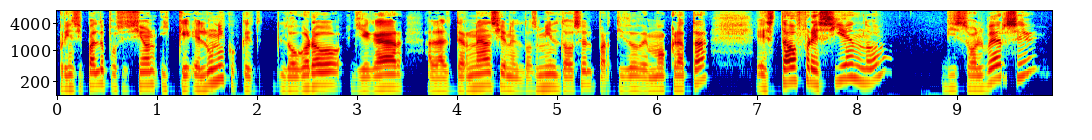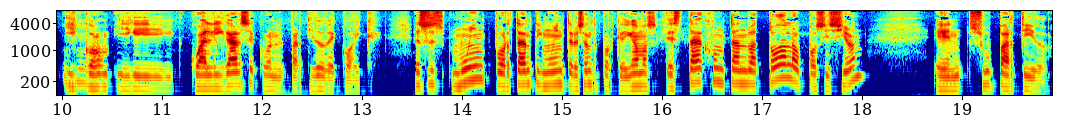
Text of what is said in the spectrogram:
principal de oposición y que el único que logró llegar a la alternancia en el 2012, el Partido Demócrata, está ofreciendo disolverse y, y coaligarse con el partido de Koike. Eso es muy importante y muy interesante porque, digamos, está juntando a toda la oposición en su partido.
